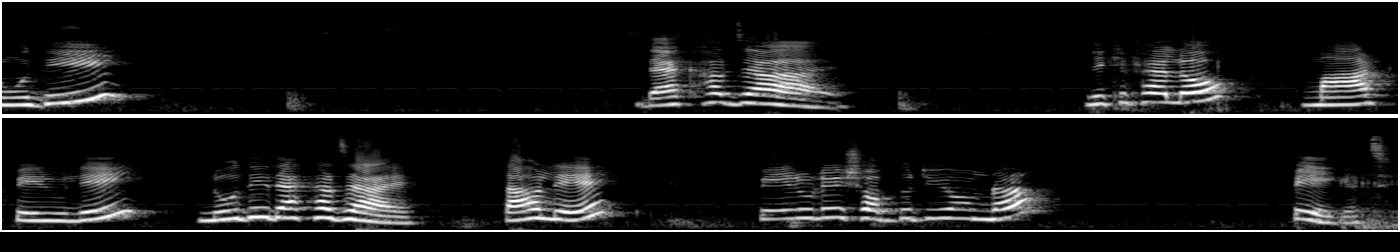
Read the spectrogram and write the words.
নদী দেখা যায়। লিখে ফেলো, মাঠ পেরুলেই নদী দেখা যায়। তাহলে পেরুলে শব্দটিও আমরা পেয়ে গেছি।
